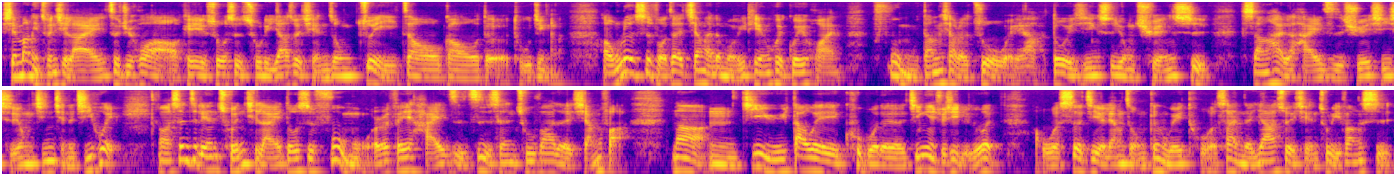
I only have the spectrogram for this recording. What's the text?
先帮你存起来这句话哦，可以。说是处理压岁钱中最糟糕的途径了啊！无论是否在将来的某一天会归还，父母当下的作为啊，都已经是用权势伤害了孩子学习使用金钱的机会啊！甚至连存起来都是父母而非孩子自身出发的想法。那嗯，基于大卫库珀的经验学习理论啊，我设计了两种更为妥善的压岁钱处理方式，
